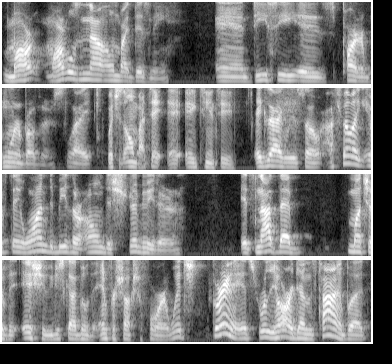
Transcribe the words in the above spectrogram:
Mar- Marvel's now owned by Disney, and DC is part of Warner Brothers, like which is owned by AT and T. Exactly. So I feel like if they wanted to be their own distributor, it's not that much of an issue. You just got to build the infrastructure for it. Which, granted, it's really hard during this time, but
